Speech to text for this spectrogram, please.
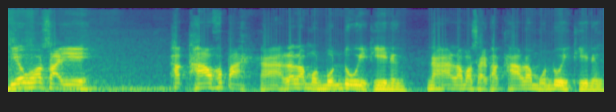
เดี๋ยวพอใส่พักเท้าเข้าไปอ่าแล้วเราหมุนหมุนดูอีกทีหนึ่งนะฮะเรามาใส่พักเท้าแล้วหมุนดูอีกทีหนึ่ง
